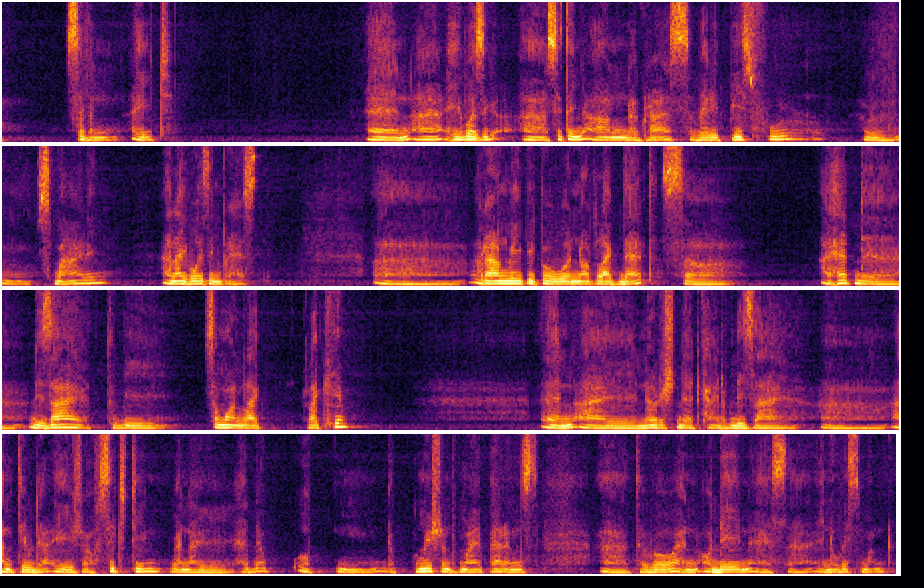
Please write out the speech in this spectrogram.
seven, eight. And uh, he was uh, sitting on the grass, very peaceful, smiling, and I was impressed. Uh, around me, people were not like that, so I had the desire to be someone like, like him. And I nourished that kind of desire uh, until the age of 16 when I had the, uh, the permission of my parents uh, to go and ordain as a novice monk.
